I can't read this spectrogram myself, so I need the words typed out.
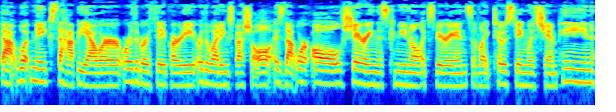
that what makes the happy hour or the birthday party or the wedding special is that we're all sharing this communal experience of like toasting with champagne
